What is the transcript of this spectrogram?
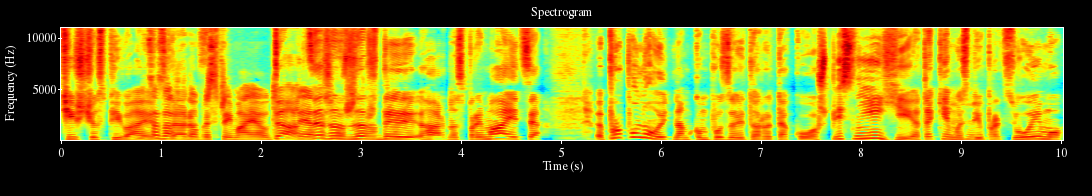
ті, що співають Ну, це завжди зараз. добре сприймає. Так, це також, завжди гарно сприймається. Е, Пропонують нам композитори також пісні. Є такі. Ми Мгм. співпрацюємо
